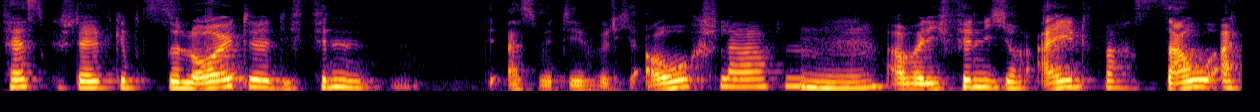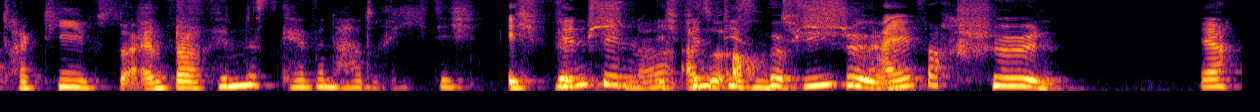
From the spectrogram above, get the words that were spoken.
festgestellt, gibt's so Leute, die finden, also mit denen würde ich auch schlafen, Mhm. aber die finde ich auch einfach sau attraktiv. So einfach, Du findest Kevin Hart richtig. ich finde den, ne? ich finde Also diesen Typen schön. einfach schön. Ja,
